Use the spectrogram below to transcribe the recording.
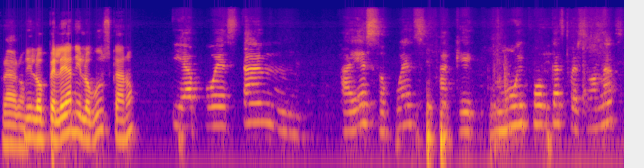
Claro. ni lo pelea ni lo busca, ¿no? Y apuestan a eso, pues, a que muy pocas personas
